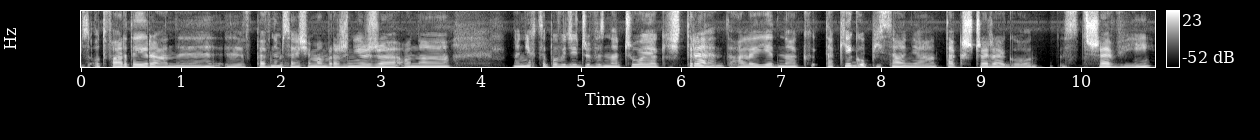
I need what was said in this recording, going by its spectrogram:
z otwartej rany. E, w pewnym sensie mam wrażenie, że ona no nie chcę powiedzieć, że wyznaczyła jakiś trend, ale jednak takiego pisania, tak szczerego, strzewi,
